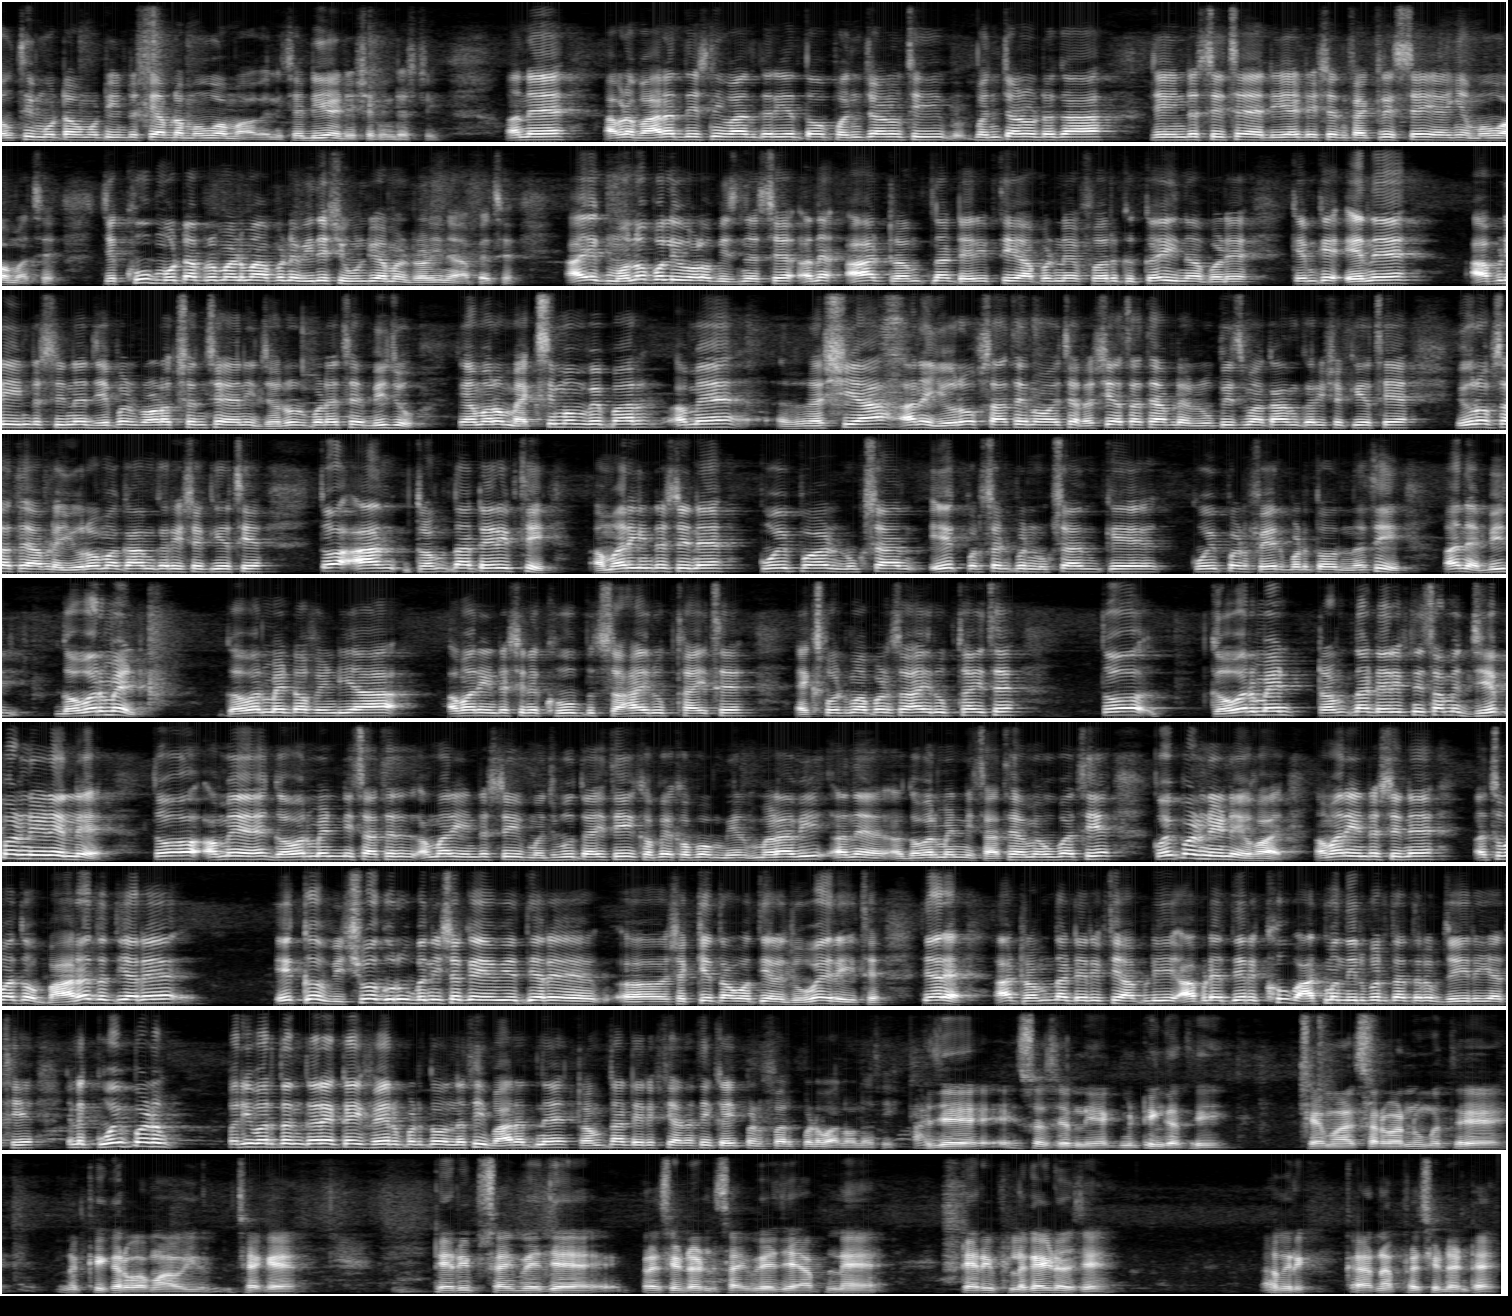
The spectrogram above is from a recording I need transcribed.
સૌથી મોટામાં મોટી ઇન્ડસ્ટ્રી આપણા મહુવામાં આવેલી છે, ડિહાઇડ્રેશન ઇન્ડસ્ટ્રી. અને આપણા ભારત દેશની વાત કરીએ તો પંચાણુંથી પંચાણું ટકા જે ઇન્ડસ્ટ્રી છે, ડિહાઇડ્રેશન ફેક્ટરીઝ છે, એ અહીંયા મહુવામાં છે. જે ખૂબ મોટા પ્રમાણમાં આપણને વિદેશી હુંડિયામણ રળીને આપે છે. આ એક મોનોપોલીવાળો બિઝનેસ છે અને આ ટ્રમ્પના ટેરિફથી આપણને ફરક કંઈ ન પડે. કેમ કે એને આપણી ઇન્ડસ્ટ્રીને જે પણ પ્રોડક્શન છે એની જરૂર પડે છે. બીજું કે અમારો મેક્સિમમ વેપાર અમે રશિયા અને યુરોપ સાથેનો હોય છે. રશિયા સાથે આપણે રૂપીઝમાં કામ કરી શકીએ છીએ. યુરોપ સાથે આપણે યુરોમાં કામ કરી શકીએ છીએ. તો આ ટ્રમ્પના ટેરિફથી અમારી ઇન્ડસ્ટ્રીને કોઈ પણ નુકસાન, એક પર્સન્ટ પણ નુકસાન કે કોઈ પણ ફેર પડતો નથી. અને બીજ ગવર્મેન્ટ ગવર્મેન્ટ ઓફ ઇન્ડિયા અમારી ઇન્ડસ્ટ્રીને ખૂબ સહાયરૂપ થાય છે. એક્સપોર્ટમાં પણ સહાયરૂપ થાય છે. તો ગવર્મેન્ટ ટ્રમ્પના ટેરિફની સામે જે પણ નિર્ણય લે, તો અમે ગવર્મેન્ટની સાથે અમારી ઇન્ડસ્ટ્રી મજબૂતાઈથી ખભે ખભો મળાવી અને ગવર્મેન્ટની સાથે અમે ઊભા છીએ. કોઈ પણ નિર્ણય હોય, અમારી ઇન્ડસ્ટ્રીને અથવા તો ભારત અત્યારે એક વિશ્વગુરુ બની શકે એવી અત્યારે શક્યતાઓ અત્યારે જોવાઈ રહી છે. ત્યારે આ ટ્રમ્પના ટેરિફથી આપણી, આપણે અત્યારે ખૂબ આત્મનિર્ભરતા તરફ જઈ રહ્યા છીએ. એટલે કોઈ પણ પરિવર્તન કરે, કંઈ ફેર પડતો નથી ભારતને. ટ્રમ્પના ટેરિફથી આનાથી કંઈ પણ ફરક પડવાનો નથી. આજે એસોસિએશનની એક મિટિંગ હતી, જેમાં સર્વાનુમતે નક્કી કરવામાં આવ્યું છે કે ટેરિફ સાહેબે જે, પ્રેસિડન્ટ સાહેબે જે આપને ટેરિફ લગાડ્યો છે, અમેરિકાના પ્રેસિડેન્ટે,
